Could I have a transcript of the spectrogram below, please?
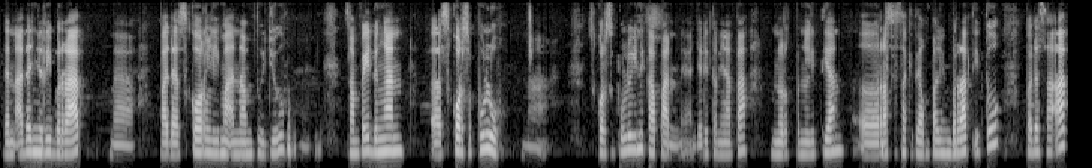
dan ada nyeri berat. Nah, pada skor 567 sampai dengan uh, skor 10. Nah, skor 10 ini kapan ya? Jadi ternyata menurut penelitian uh, rasa sakit yang paling berat itu pada saat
